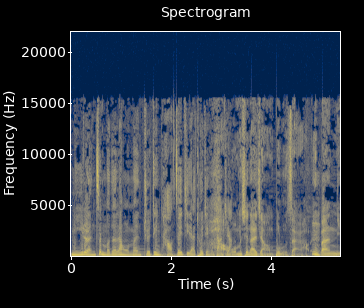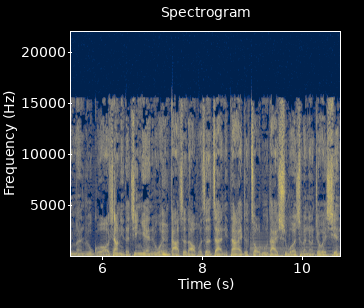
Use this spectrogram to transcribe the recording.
迷人，这么的让我们决定好这一集来推荐给大家。好，我们先来讲布鲁塞尔好了。嗯、一般你们如果像你的经验，如果你搭车到火车站，嗯、你大概就走路大概十五二十分钟就会先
